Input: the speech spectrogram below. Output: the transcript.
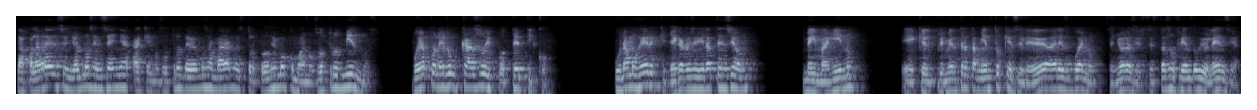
la palabra del Señor nos enseña a que nosotros debemos amar a nuestro prójimo como a nosotros mismos. Voy a poner un caso hipotético. Una mujer que llega a recibir atención, me imagino eh, que el primer tratamiento que se le debe dar es, bueno, señora, si usted está sufriendo violencia,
